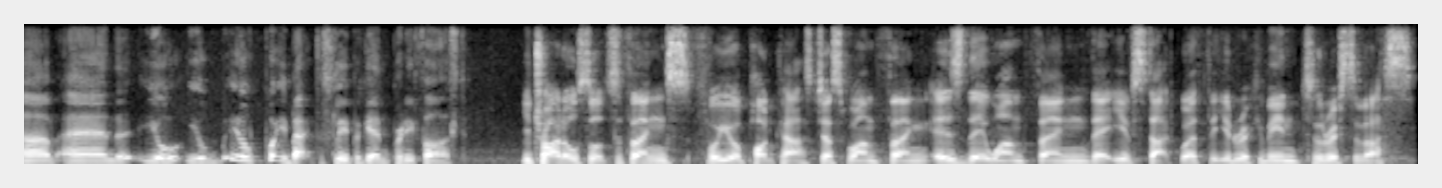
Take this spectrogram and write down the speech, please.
um, and you'll, you'll, it'll put you back to sleep again pretty fast. You tried all sorts of things for your podcast, just one thing. Is there one thing that you've stuck with that you'd recommend to the rest of us?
